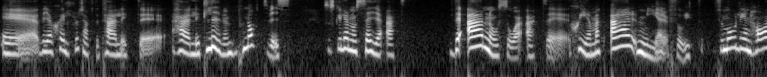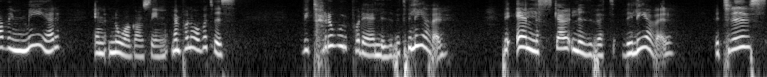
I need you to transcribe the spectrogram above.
Eh, vi har självklart haft ett härligt, eh, härligt liv, men på något vis så skulle jag nog säga att det är nog så att eh, schemat är mer fullt. Förmodligen har vi mer än någonsin, men på något vis vi tror på det livet vi lever. Vi älskar livet vi lever. Vi trivs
